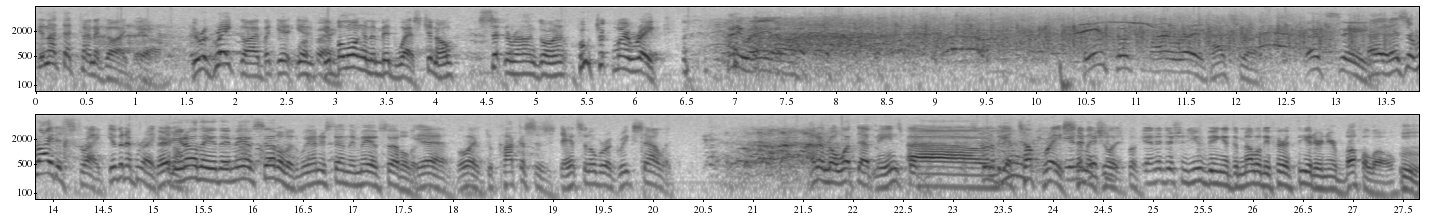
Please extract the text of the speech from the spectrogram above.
you're not that kind of guy, Dave. Yeah. You're a great guy, but you, you, Well, you belong in the Midwest, you know, sitting around going, who took my rake? anyway, uh, Who took my rake? that's right. Let's see. Hey, there's a writer's strike. Give it a break. There- you know, they, they may have settled it. We understand they may have settled it. Yeah, boy, Dukakis is dancing over a Greek salad. I don't know what that means, but Uh, it's going to be a tough race, in him and addition, George Bush. In addition to you being at the Melody Fair Theater near Buffalo, Hmm.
